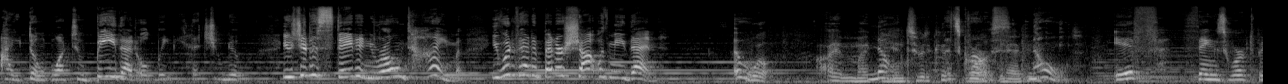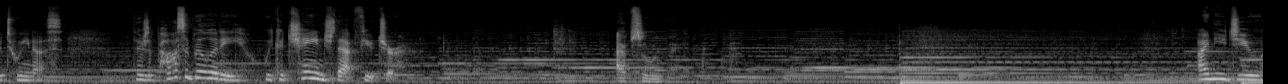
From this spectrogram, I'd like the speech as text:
I don't want to be that old lady that you knew. You should have stayed in your own time. You would have had a better shot with me then. Oh. Well, I might No, be into it. That's gross. No. If things worked between us, there's a possibility we could change that future. Absolutely. I need you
